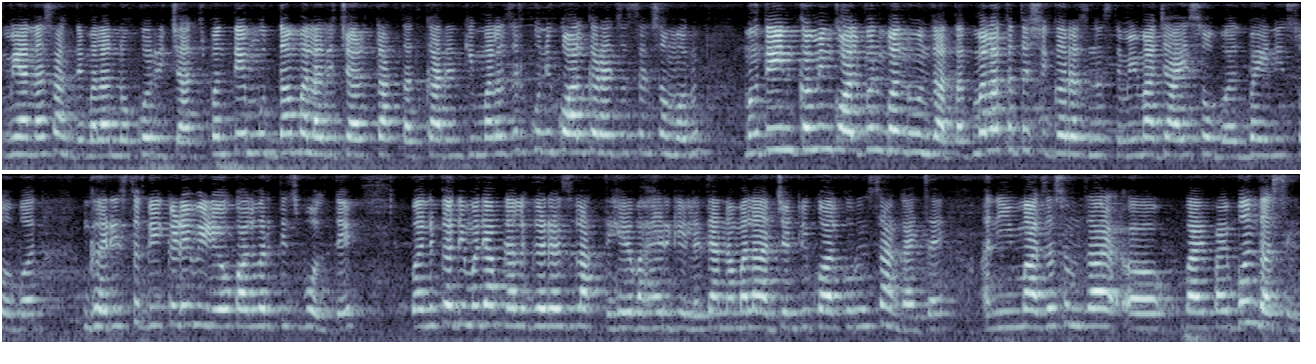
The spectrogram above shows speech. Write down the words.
मी यांना सांगते मला नको रिचार्ज पण ते मुद्दा मला रिचार्ज टाकतात. कारण की मला जर कोणी कॉल करायचं असेल समोरून मग ते इन्कमिंग कॉल पण बंद होऊन जातात. मला तर तशी गरज नसते. मी माझ्या आईसोबत बहिणीसोबत घरी सगळीकडे व्हिडिओ कॉलवरतीच बोलते. पण कधीमध्ये आपल्याला गरज लागते. हे बाहेर गेले त्यांना मला अर्जंटली कॉल करून सांगायचं आहे आणि माझा समजा वायफाय बंद असेल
